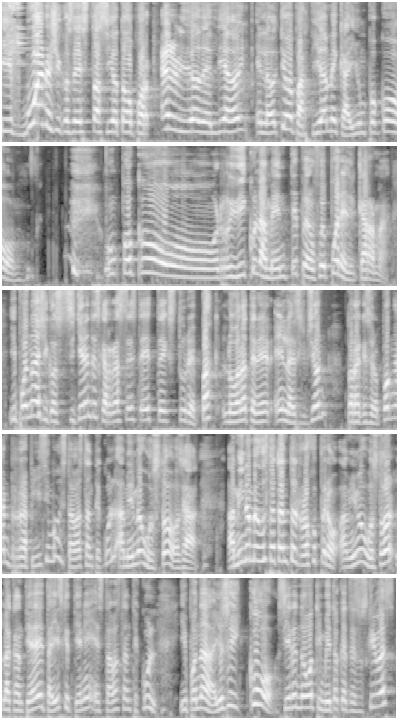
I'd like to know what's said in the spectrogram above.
Y bueno chicos, esto ha sido todo por el video del día de hoy. En la última partida me caí un poco... Un poco ridículamente, pero fue por el karma. Y pues nada chicos, si quieren descargarse este texture pack Lo van a tener en la descripción para que se lo pongan rapidísimo. Está bastante cool, a mí me gustó, o sea A mí no me gusta tanto el rojo, pero a mí me gustó. La cantidad de detalles que tiene, está bastante cool. Y pues nada, yo soy Cubo, si eres nuevo te invito a que te suscribas.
